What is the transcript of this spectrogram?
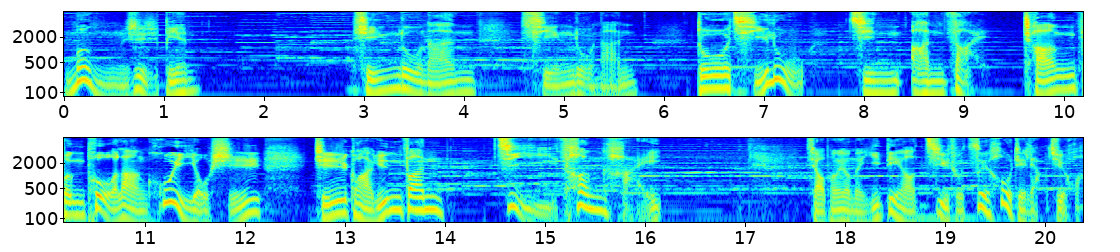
梦日边，行路难，行路难，多歧路，今安在？长风破浪会有时，直挂云帆济沧海。小朋友们一定要记住最后这两句话：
